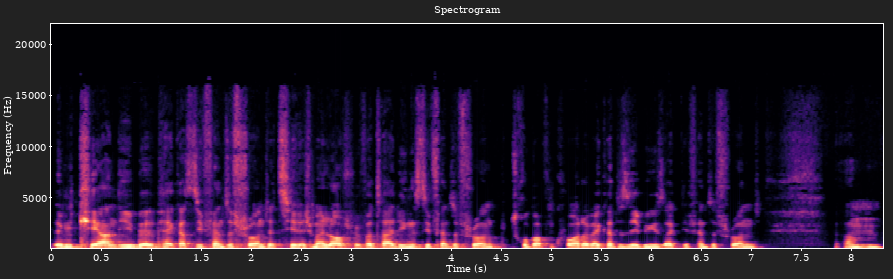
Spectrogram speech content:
im Kern die Packers Defensive Front erzählen. Ich meine, Laufspiel verteidigen ist Defensive Front, Druck auf den Quarterback hatte Sebi gesagt, Defensive Front. Ähm,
